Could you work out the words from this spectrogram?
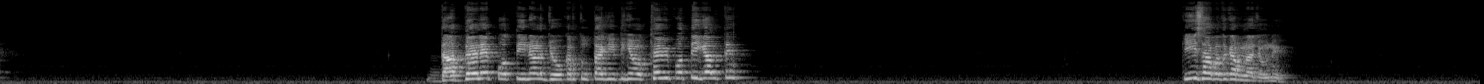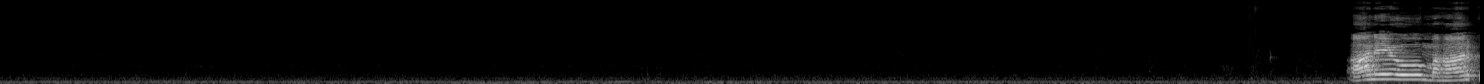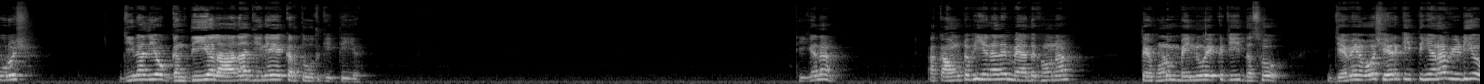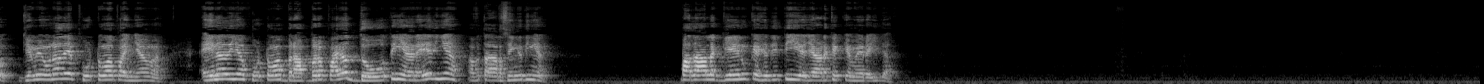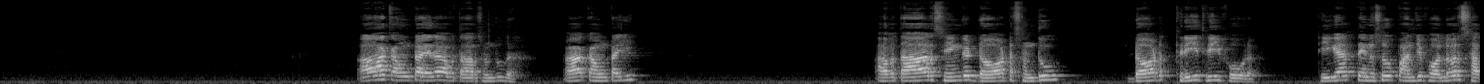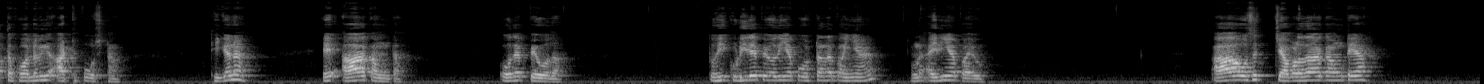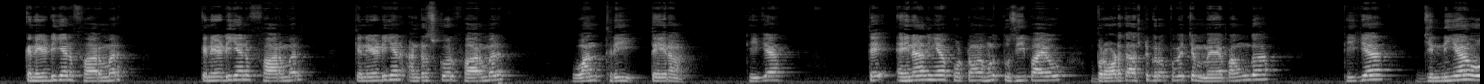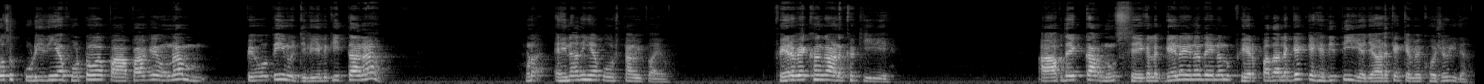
ਦਾਦੇ ਨੇ ਪੋਤੀ ਨਾਲ ਜੋ ਕਰਤੂਤਾ ਕੀਤੀਆਂ, ਉੱਥੇ ਵੀ ਪੋਤੀ ਗਲਤ ਹੈ ਕੀ ਸਾਬਤ ਕਰਨਾ ਚਾਹੁੰਦੇ ਆ ਨੇ ਉਹ ਮਹਾਨ ਪੁਰਸ਼, ਜਿਨ੍ਹਾਂ ਦੀ ਉਹ ਗੰਦੀ ਹਾਲਾਤ ਆ ਜਿਨੇ ਕਰਤੂਤ ਕੀਤੀ ਆ। ਠੀਕ ਹੈ ਨਾ? ਅਕਾਊਂਟ ਵੀ ਇਹਨਾਂ ਦੇ ਮੈਂ ਦਿਖਾਉਣਾ। ਤੇ ਹੁਣ ਮੈਨੂੰ ਇੱਕ ਚੀਜ਼ ਦੱਸੋ। ਜਿਵੇਂ ਉਹ ਸ਼ੇਅਰ ਕੀਤੀਆਂ ਨਾ ਵੀਡੀਓ ਜਿਵੇਂ ਉਹਨਾਂ ਦੇ ਫੋਟੋਆਂ ਪਾਈਆਂ ਵਾ। ਇਹਨਾਂ ਦੀਆਂ ਫੋਟੋਆਂ ਬਰਾਬਰ ਪਾਇਓ, ਦੋ ਧੀਆਂ ਨੇ ਇਹਦੀਆਂ, ਅਵਤਾਰ ਸਿੰਘ ਦੀਆਂ। ਪਤਾ ਲੱਗੇ ਇਹਨੂੰ ਕਿਸੇ ਦੀ ਧੀ ਉਜਾੜ ਕੇ ਕਿਵੇਂ ਰਹੀਦਾ। ਆਹ ਅਕਾਊਂਟ ਆ ਇਹਦਾ ਅਵਤਾਰ ਸੰਧੂ ਦਾ। ਆਹ ਅਕਾਊਂਟ ਆ ਜੀ। ਅਵਤਾਰ ਸਿੰਘ ਡਾਟ ਸੰਧੂ ਡਾਟ 334 ਠੀਕ ਆ 305 ਫਾਲੋਅਰ 7 ਫਾਲੋਇੰਗ 8 ਪੋਸਟਾਂ, ਠੀਕ ਹੈ ਨਾ? ਇਹ ਆ ਅਕਾਊਂਟ ਆ, ਉਹਦੇ ਪਿਓ ਦਾ। ਤੁਸੀਂ ਕੁੜੀ ਦੇ ਪਿਓ ਦੀਆਂ ਪੋਸਟਾਂ ਤਾਂ ਪਾਈਆਂ, ਹੁਣ ਇਹਦੀਆਂ ਪਾਇਓ। ਆ ਉਸ ਚਵਲ ਦਾ ਅਕਾਊਂਟ ਆ Canadian farmer Canadian farmer Canadian underscore farmer 13 13 ਠੀਕ ਹੈ ਤੇ ਇਹਨਾਂ ਦੀਆਂ ਫੋਟੋਆਂ ਹੁਣ ਤੁਸੀਂ ਪਾਇਓ। ਬ੍ਰੌਡਕਾਸਟ ਗਰੁੱਪ ਵਿੱਚ ਮੈਂ ਪਾਉਂਗਾ ਠੀਕ ਹੈ ਜਿੰਨੀਆਂ ਉਸ ਕੁੜੀ ਦੀਆਂ ਫੋਟੋਆਂ ਪਾ ਪਾ ਕੇ ਉਹਨਾਂ ਪਿਓ ਧੀ ਨੂੰ ਜਲੀਲ ਕੀਤਾ ਨਾ, ਹੁਣ ਇਹਨਾਂ ਦੀਆਂ ਪੋਸਟਾਂ ਵੀ ਪਾਇਓ। ਫਿਰ ਵੇਖਾਂਗਾ ਅਣਖ ਕੀ ਏ। ਆਪਦੇ ਘਰ ਨੂੰ ਸੇਕ ਲੱਗੇ ਨਾ ਇਹਨਾਂ ਦੇ, ਇਹਨਾਂ ਨੂੰ ਫੇਰ ਪਤਾ ਲੱਗੇ ਕਿਸੇ ਦੀ ਧੀ ਅਜਾੜ ਕੇ ਕਿਵੇਂ ਖੁਸ਼ ਹੋਈਦਾ।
